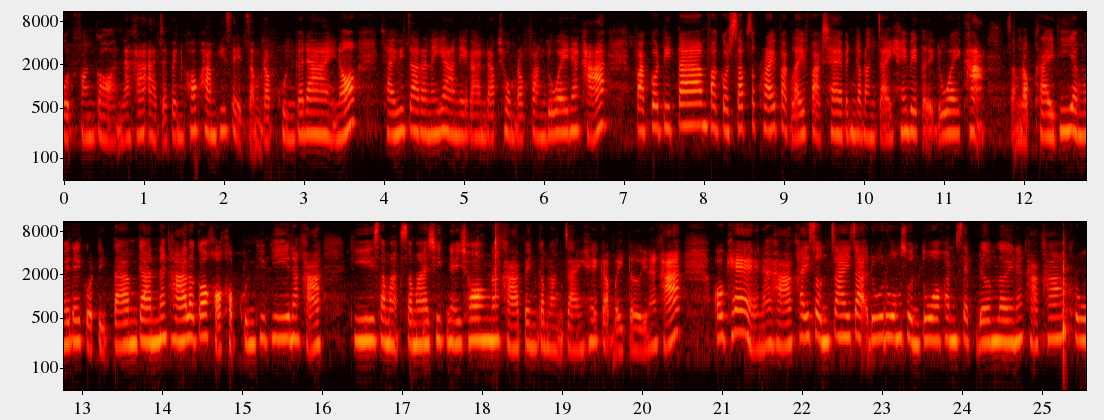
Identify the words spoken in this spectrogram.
กดฟังก่อนนะคะ อาจจะเป็นข้อความพิเศษสำหรับคุณก็ได้เนาะใช้วิจารณญาณในการรับชมรับฟังด้วยนะคะ ฝากกดติดตามฝากกด subscribe ฝากไลค์ฝากแชร์เป็นกำลังใจให้ใบเตยด้วยค่ะสำหรับใครที่ยังไม่ได้กดติดตามกันนะคะ แล้วก็ขอขอบคุณพี่ๆนะคะ ที่สมัครสมาชิกในช่องนะคะ เป็นกำลังใจให้กับใบเตยนะคะ โอเคนะคะ ใครสนใจจะดูดวงส่วนตัวคอนเซปต์เดิมเลยนะคะ ค่าครู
